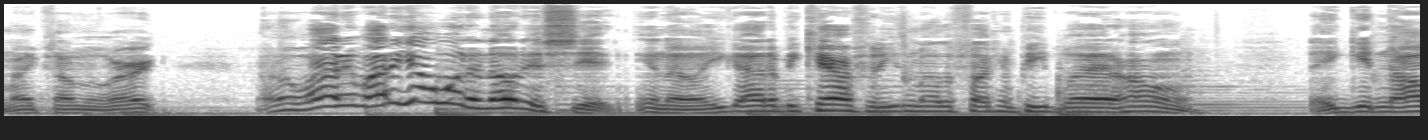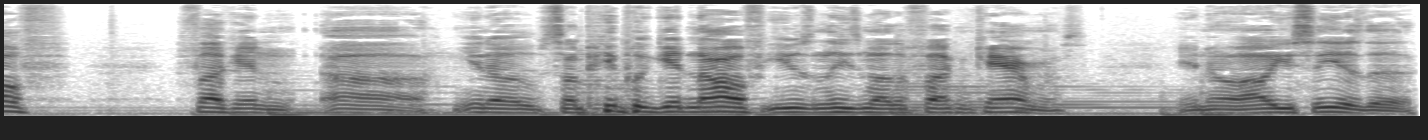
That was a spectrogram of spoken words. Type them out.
might come to work I don't why. Why do y'all want to know this shit? You know, you got to be careful. These motherfucking people at home, they getting off, fucking. uh, You know, some people getting off using these motherfucking cameras. You know, all you see is the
